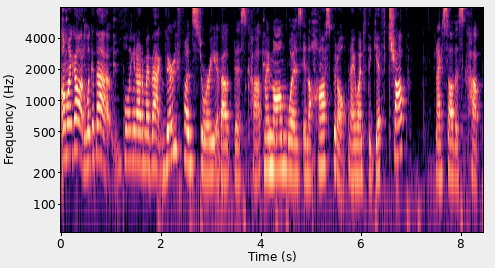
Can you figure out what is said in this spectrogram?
Oh my god, look at that, pulling it out of my bag. Very fun story about this cup. My mom was in the hospital and I went to the gift shop and I saw this cup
